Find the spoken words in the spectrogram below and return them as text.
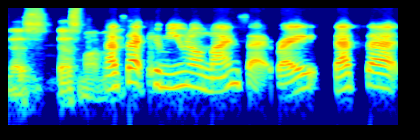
that's that's my. That's that communal mindset, right? That's that.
